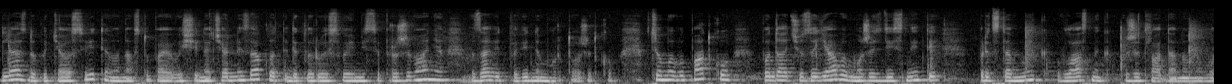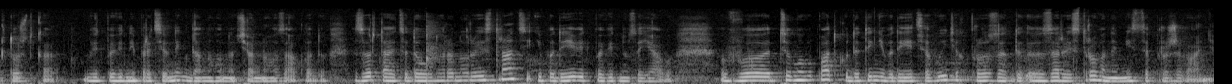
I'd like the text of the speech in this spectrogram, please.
Для здобуття освіти вона вступає в вищий навчальний заклад і декларує своє місце проживання за відповідним гуртожитком. В цьому випадку подачу заяви може здійснити представник, власник житла даного гуртожитка, відповідний працівник даного навчального закладу. Звертається до органу реєстрації і подає відповідну заяву. В цьому випадку дитині видається витяг про зареєстроване місце проживання.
